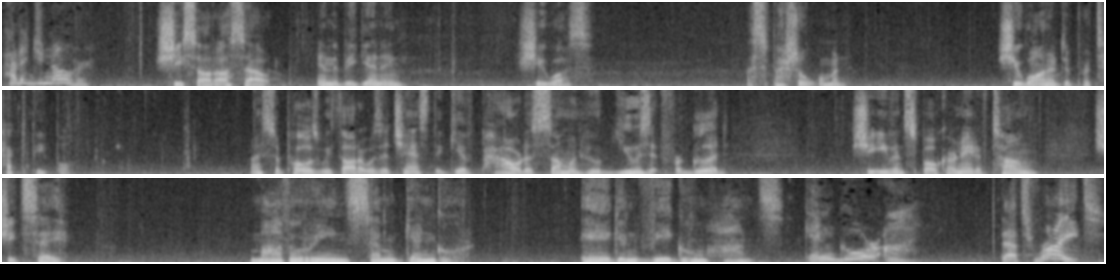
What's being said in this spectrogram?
How did you know her? She sought us out, in the beginning. She was... a special woman. She wanted to protect people. I suppose we thought it was a chance to give power to someone who'd use it for good. She even spoke our native tongue. She'd say, Madurin sem Gengur, egen vigum hans. Gengur I. That's right.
